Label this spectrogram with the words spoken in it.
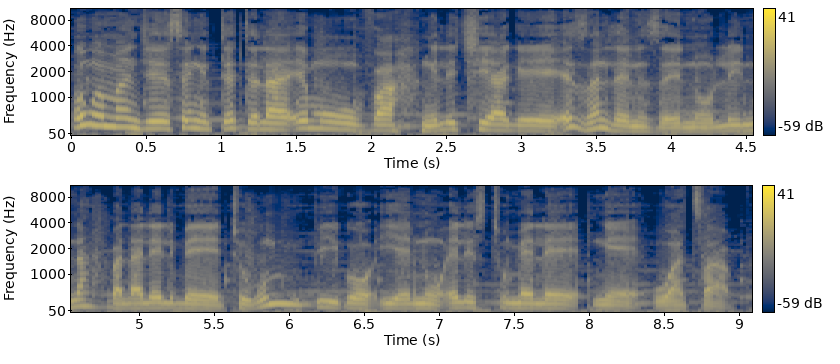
Okwamanje sengidedela emuva ngilichiya-ke ezandleni zenu lina balaleli bethu kumbiko yenu elisithumele nge-whatsapp.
